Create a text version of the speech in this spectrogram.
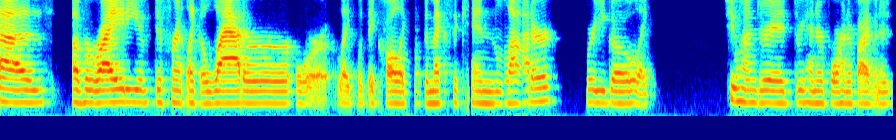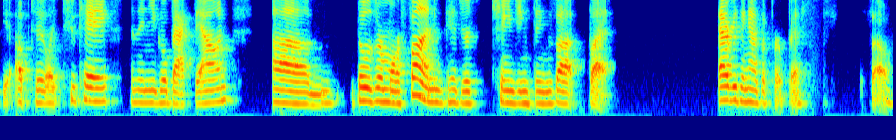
as a variety of different like a ladder or like what they call like the Mexican ladder where you go like 200 300 400 500 up to like 2k and then you go back down. Um those are more fun because you're changing things up but everything has a purpose so.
